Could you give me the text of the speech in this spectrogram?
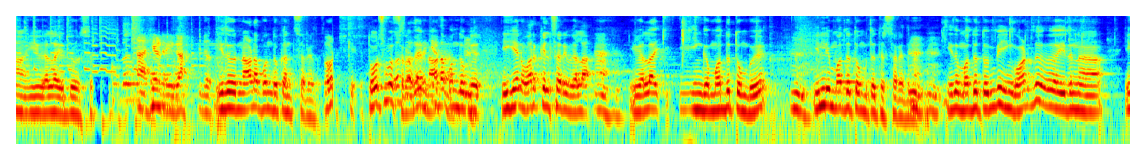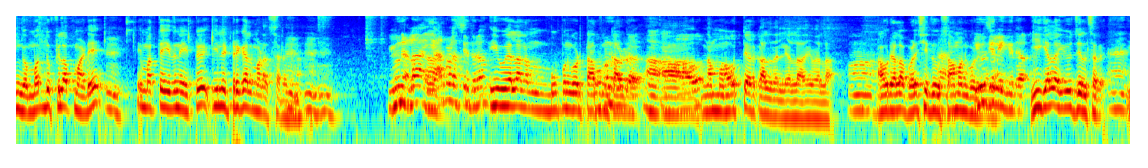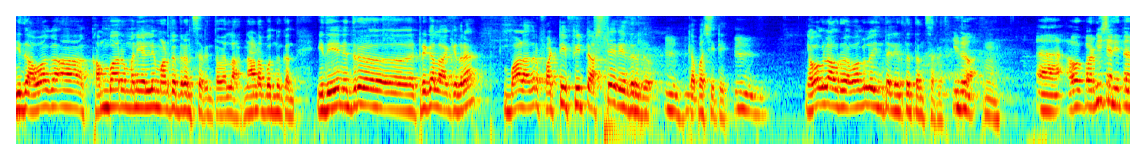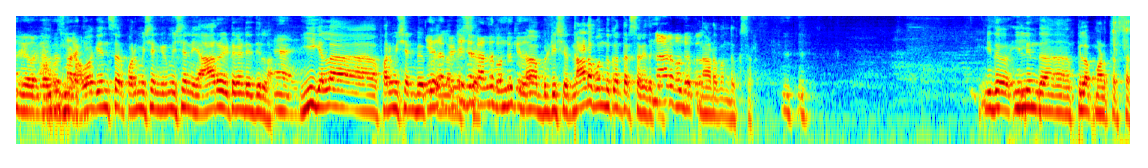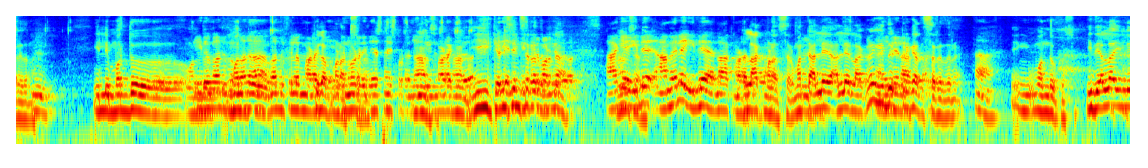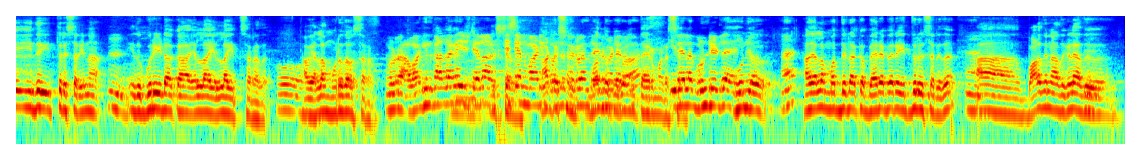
ಹಾ ಇವೆಲ್ಲ ಇದ್ದು ಸರ್. ಹಾ, ಹೇಳ್ರಿ ಈಗ ಇದು. ಇದು ನಾಡ ಬಂದು ಕಂತ ಸರ್ ಇದು. ತೋರಿಸ್ಬೋದು ಸರ್ ಅದೇ ನಾಡ ಬಂದೂಕ್ ಈಗೇನು ವರ್ಕ್ ಇಲ್ಲ ಸರ್ ಇವೆಲ್ಲ. ಇವೆಲ್ಲ ಹಿಂಗೆ ಮದ್ದು ತುಂಬಿ ಇಲ್ಲಿ ಮದ್ದು ತುಂಬುತ್ತೆ ಸರ್ ಇದನ್ನ. ಇದು ಮದ್ದು ತುಂಬಿ ಹಿಂಗೆ ಹೊಡೆದು ಇದನ್ನ ಹಿಂಗೆ ಮದ್ದು ಫಿಲಪ್ ಮಾಡಿ ಮತ್ತೆ ಇದನ್ನ ಇಟ್ಟು ಇಲ್ಲಿ ಟ್ರಿಗಲ್ ಮಾಡೋದು ಸರ್ ಇದನ್ನ. ಇವನ್ನೆಲ್ಲ ಯಾರು ಬಳಸ್ತಿದ್ರು? ಇವೆಲ್ಲ ನಮ್ಮ ಬೂಪನಗೌಡ ತಾತನ ಕಾಲದ ನಮ್ಮ ಮುತ್ತೆಯವ್ರ ಕಾಲದಲ್ಲಿ ಎಲ್ಲ ಇವೆಲ್ಲ. ಅವರೆಲ್ಲ ಬಳಸಿದ್ದು ಸಾಮಾನುಗಳು. ಈಗೆಲ್ಲ ಯೂಸ್ ಇಲ್ಲ ಸರ್ ಇದು ಅವಾಗ ಕಂಬಾರ ಮನೆಯಲ್ಲಿ ಮಾಡ್ತಿದ್ರಂತ ಸರ್ ಇಂಥವೆಲ್ಲ. ನಾಡ ಬಂದೂಕ್ ಇದು ಏನಿದ್ರು ಟ್ರಿಗಲ್ ಹಾಕಿದ್ರೆ ಭಾಳ ಆದ್ರೆ ಫಾರ್ಟಿ ಫೀಟ್ ಅಷ್ಟೇ ರೀ ಇದ್ರದ್ದು ಕೆಪಾಸಿಟಿ ಯಾವಾಗಲೂ ಅವ್ರು ಯಾವಾಗಲೂ ಇಂತಲ್ಲಿ ಇರ್ತೈತಂತ ಸರ್ ಇದು? ಅವಾಗ ಪರ್ಮಿಷನ್ ಇತ್ತನ್ರಿ ಅವ್ರಿಗೆ ಯೂಸ್ ಮಾಡಕ್ಕೆ? ಅವಾಗೇನು ಸರ್ ಪರ್ಮಿಷನ್ ಗಿರ್ಮಿಷನ್ ಯಾರು ಇಟ್ಕೊಂಡಿದ್ದಿಲ್ಲ. ಈಗೆಲ್ಲ ಪರ್ಮಿಷನ್ ಬೇಕು ಎಲ್ಲ ಬ್ರಿಟಿಷರ್. ಕಾಲದ ಬಂದೂಕಿದು ಹಾ ಬ್ರಿಟಿಷರ್. ನಾಡ ಬಂದೂಕ್ ಅಂತಾರೆ ಸರ್ ಇದಕ್ಕೆ. ನಾಡ ಬಂದೂಕು. ನಾಡ ಬಂದೂಕ್ ಸರ್. ಇದು ಇಲ್ಲಿಂದ ಫಿಲಪ್ ಮಾಡ್ತಾರೆ ಸರ್ ಇದನ್ನ. ಇಲ್ಲಿ ಮದ್ದು ಒಂದು ಇದು ಮದ್ದು ಫಿಲಪ್ ಮಾಡಕ್ಕೆ. ಇದು ನೋಡ್ರಿ ಎಷ್ಟು ಇದು. ಈ ಕೆಡಿಸಿನ್ ಸರ್ ಅದನ್ನ ಹಾಗೆ ಇದೆ ಆಮೇಲೆ ಇಲ್ಲೇ ಲಾಕ್ ಮಾಡೋದು ಲಾಕ್ ಮಾಡೋದು ಸರ್. ಮತ್ತೆ ಅಲ್ಲೇ ಅಲ್ಲೇ ಲಾಕ್ ಇದು ಟ್ರಿಗರ್ ಸರ್ ಇದನ್ನ. ಹಿಂಗ್ ಒಂದು ಕಸು ಇದೆಲ್ಲ ಇಲ್ಲಿ ಇದು ಇತ್ತು ಸರ್ ಇನ್ನ ಇದು ಗುರಿ ಇಡಕ ಎಲ್ಲ ಎಲ್ಲ ಇತ್ತು ಸರ್ ಅದು. ಅವೆಲ್ಲ ಮುರಿದವ್ ಸರ್ ನೋಡ್ರಿ ಅವಾಗಿನ ಕಾಲದಾಗ ಇಷ್ಟೆಲ್ಲ ಸ್ಟೇಷನ್ ಮಾಡಿ ಬಂದೂಕುಗಳನ್ನ ತಯಾರು ಮಾಡಿ ಸರ್. ಗುಂಡು? ಅದೆಲ್ಲ ಮದ್ದಿಡಾಕ ಬೇರೆ ಬೇರೆ ಇದ್ರು ಸರ್ ಇದು. ಆ ಭಾಳ ದಿನ ಆದಗಳೇ ಅದು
